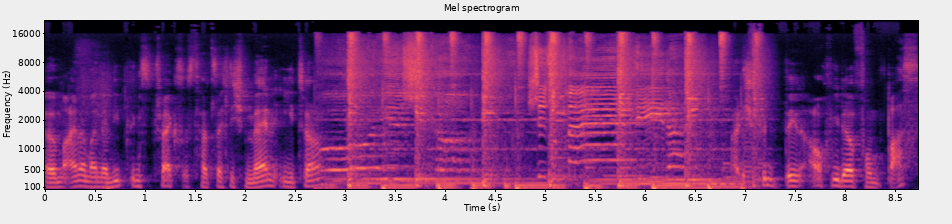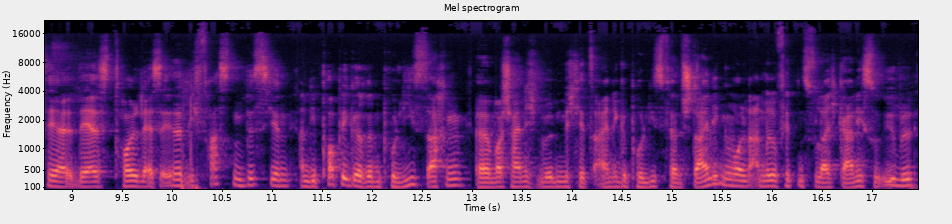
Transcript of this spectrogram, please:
ähm, einer meiner Lieblingstracks ist tatsächlich Man Eater. Ich finde den auch wieder vom Bass her, der ist toll. Der erinnert mich fast ein bisschen an die poppigeren Police-Sachen. Äh, wahrscheinlich würden mich jetzt einige Police-Fans steinigen wollen, andere finden es vielleicht gar nicht so übel.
